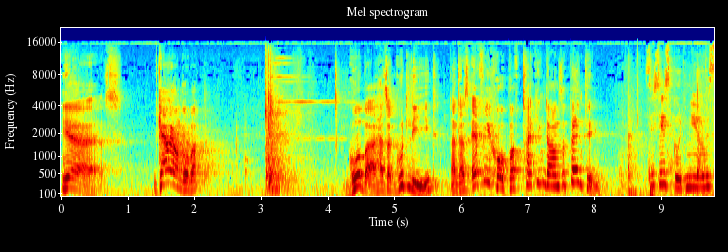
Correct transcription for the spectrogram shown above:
Yes. Carry on, Gruber. Gruber has a good lead and has every hope of tracking down the painting. This is good news.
